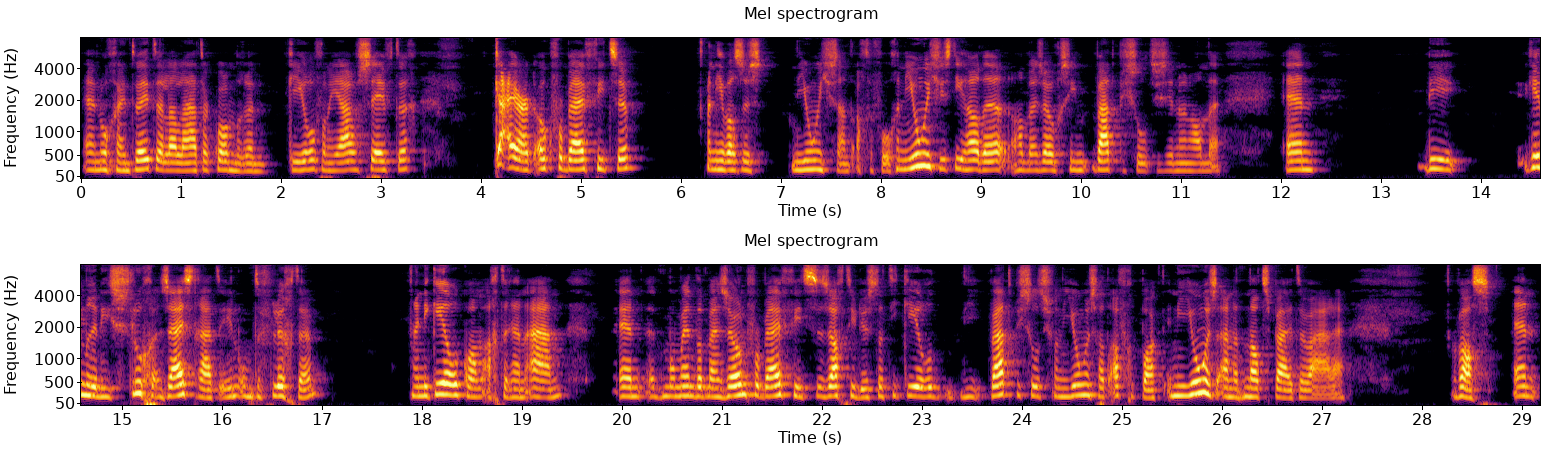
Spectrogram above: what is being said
En nog geen twee tellen later kwam er een kerel van een jaar of zeventig, keihard ook voorbij fietsen. En die was dus de jongetjes aan het achtervolgen. En die jongetjes die hadden, had mijn zoon gezien, waterpistooltjes in hun handen. En die kinderen die sloegen een zijstraat in om te vluchten. En die kerel kwam achter hen aan. En het moment dat mijn zoon voorbij fietste, zag hij dus dat die kerel die waterpistooltjes van de jongens had afgepakt. En die jongens aan het nat spuiten waren. Was. En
